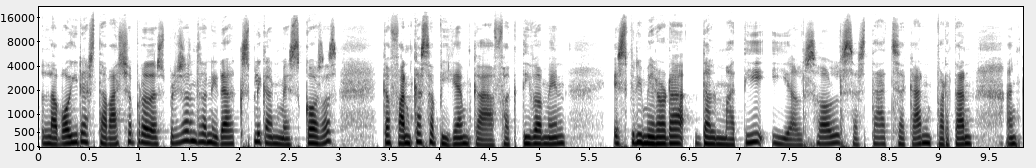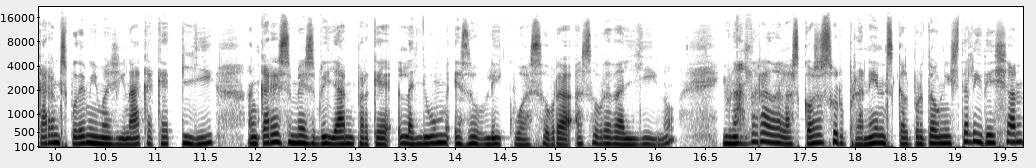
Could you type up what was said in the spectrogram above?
la boira està baixa, però després ens anirà explicant més coses que fan que sapiguem que efectivament és primera hora del matí i el sol s'està aixecant, per tant, encara ens podem imaginar que aquest lli encara és més brillant perquè la llum és obliqua sobre, a sobre del lli, no? I una altra de les coses sorprenents que el protagonista li deixen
